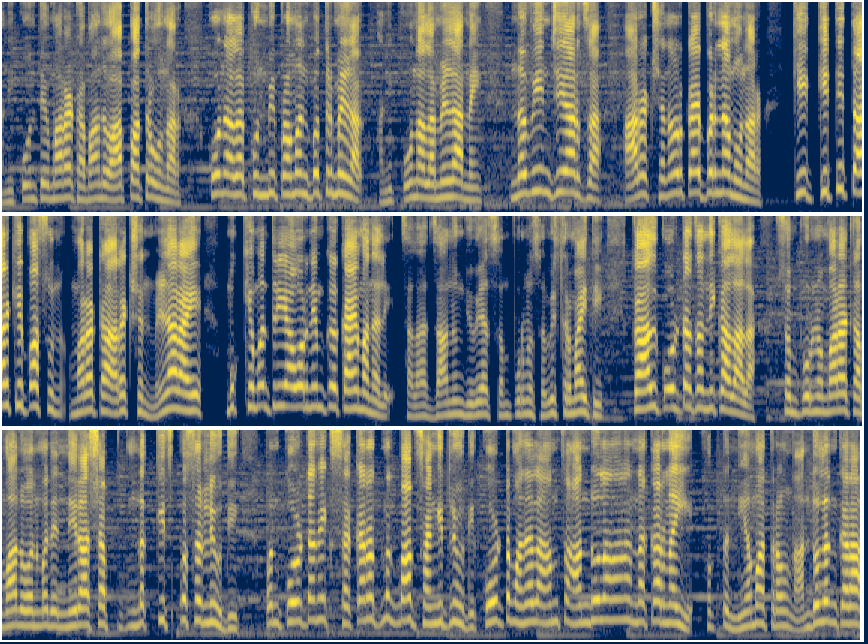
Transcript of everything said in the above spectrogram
आणि कोणते मराठा बांधव अपात्र होणार? कोणाला कुणबी प्रमाणपत्र मिळणार आणि कोणाला मिळणार नाही? नवीन जी आरचा आरक्षणावर काय परिणाम होणार? की किती तारखेपासून मराठा आरक्षण मिळणार आहे? मुख्यमंत्री यावर नेमकं काय म्हणाले? चला जाणून घेऊया संपूर्ण सविस्तर माहिती. काल कोर्टाचा निकाल आला. संपूर्ण मराठा बांधवांमध्ये निराशा नक्कीच पसरली होती. पण कोर्टाने एक सकारात्मक बाब सांगितली होती. कोर्ट म्हणाला आमचा आंदोलनाला नकार नाहीये. फक्त नियमात राहून आंदोलन करा.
